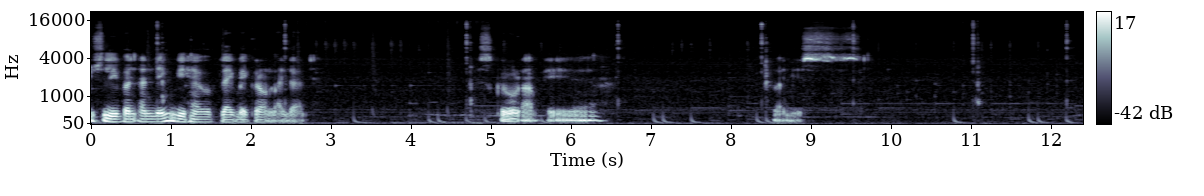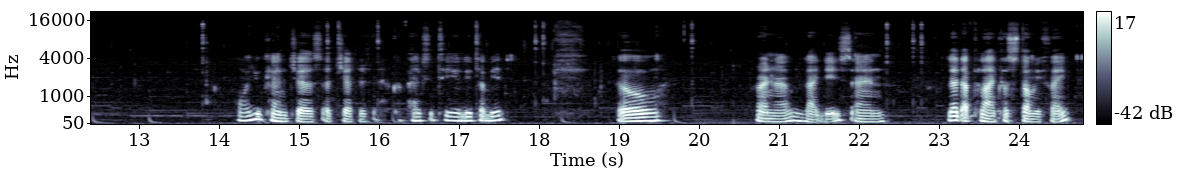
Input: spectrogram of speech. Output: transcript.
Usually when ending. We have a black background like that. Scroll up here. Like this. Or you can just adjust the capacity a little bit so right now like this and let's apply custom effect.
